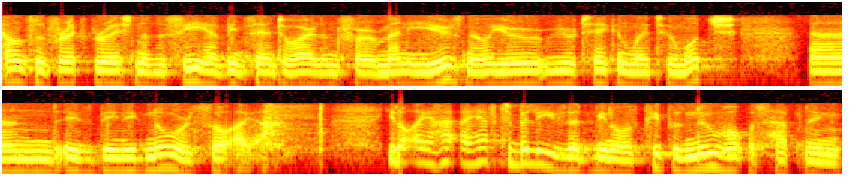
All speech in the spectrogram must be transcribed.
Council for Exploration of the Sea have been saying to Ireland for many years now. You're you're taking way too much, and is being ignored. So I, you know, I I have to believe that you know if people knew what was happening,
